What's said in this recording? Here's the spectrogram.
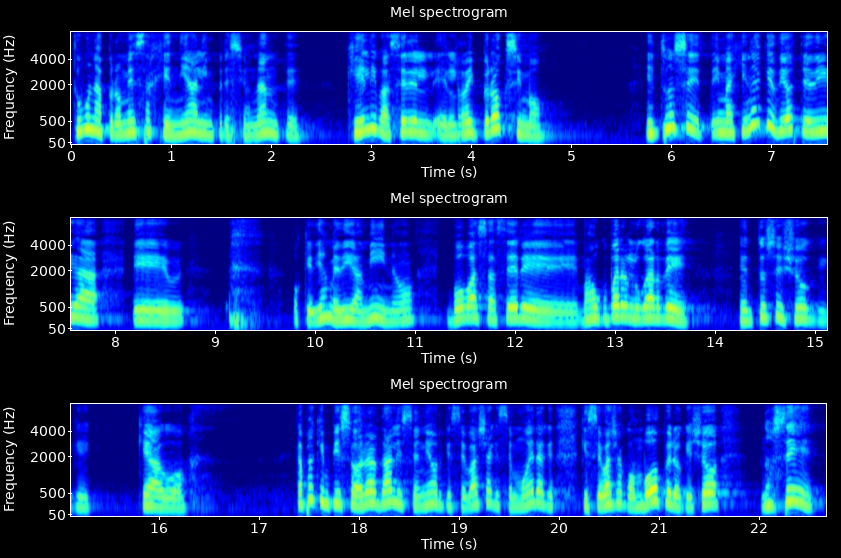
tuvo una promesa genial, impresionante, que él iba a ser el, rey próximo. Entonces, ¿te imaginas que Dios te diga, eh, o que Dios me diga a mí, ¿no? Vos vas a hacer, eh, vas a ocupar el lugar de. Entonces yo, ¿qué, hago? Capaz que empiezo a orar, dale Señor, que se vaya, que se muera, que, que se vaya con vos, pero que yo, no sé,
